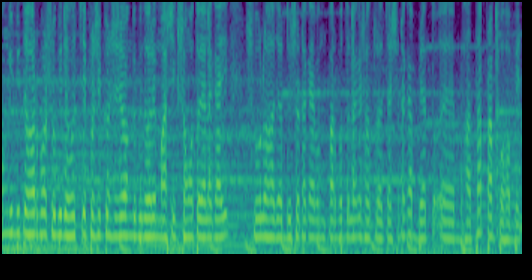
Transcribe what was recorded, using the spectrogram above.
অঙ্গীভূত হওয়ার পর সুবিধা হচ্ছে প্রশিক্ষণ শেষে অঙ্গীভূত হলে মাসিক সমতল এলাকায় ষোলো হাজার দুশো টাকা এবং পার্বত্য এলাকায় সতেরো হাজার চারশো টাকা ভাতা প্রাপ্য হবেন।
